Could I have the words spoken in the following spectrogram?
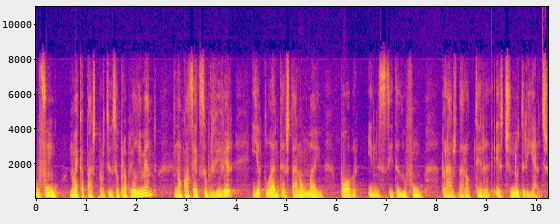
o fungo não é capaz de produzir o seu próprio alimento, não consegue sobreviver e a planta está num meio pobre e necessita do fungo para ajudar a obter estes nutrientes.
